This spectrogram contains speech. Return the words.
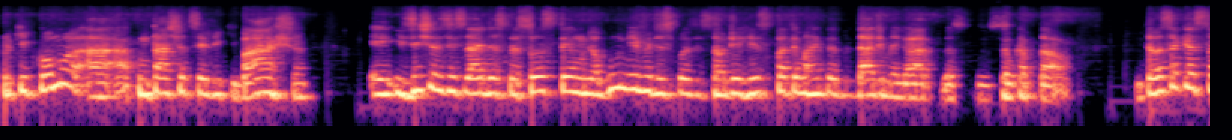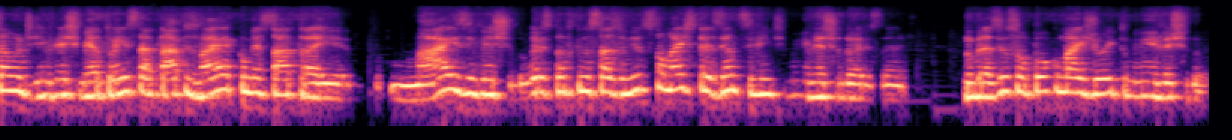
Porque como a, a com taxa de Selic baixa, existe a necessidade das pessoas terem algum nível de exposição de risco para ter uma rentabilidade melhor do, do seu capital. Então, essa questão de investimento em startups vai começar a atrair mais investidores, tanto que nos Estados Unidos são mais de 320 mil investidores. Né? No Brasil, são um pouco mais de 8 mil investidores.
